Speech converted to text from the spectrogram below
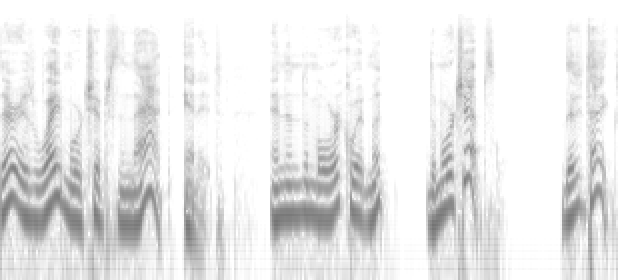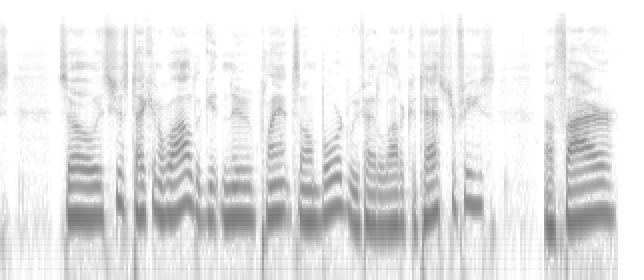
there is way more chips than that in it. And then the more equipment, the more chips that it takes. So it's just taken a while to get new plants on board. We've had a lot of catastrophes, a fire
